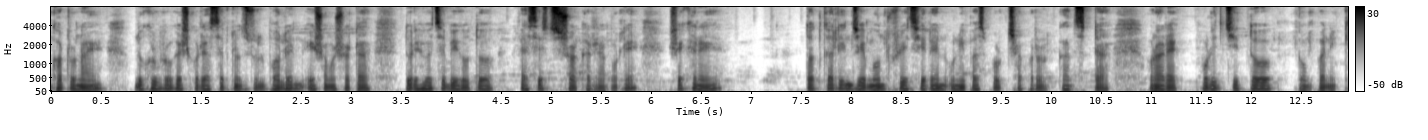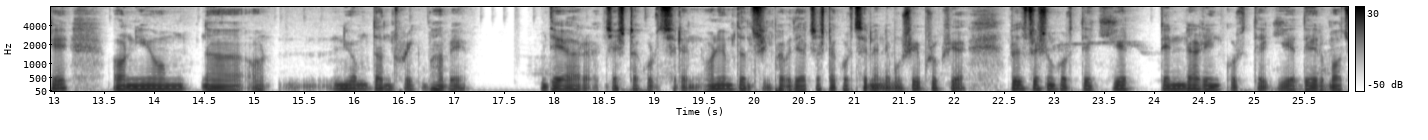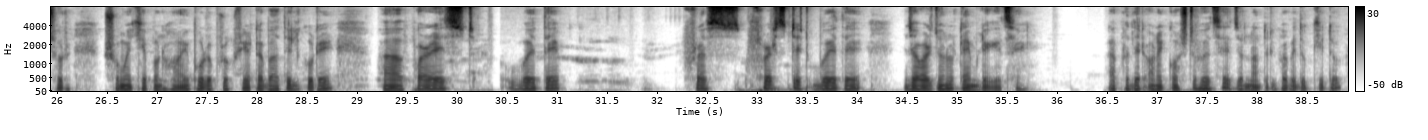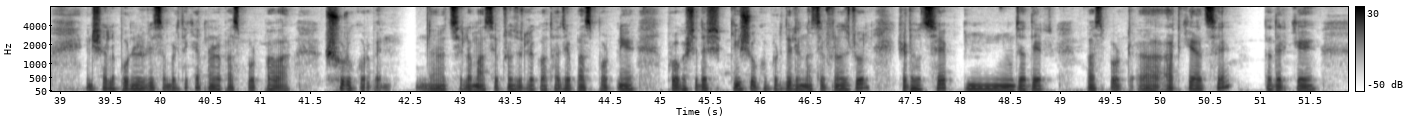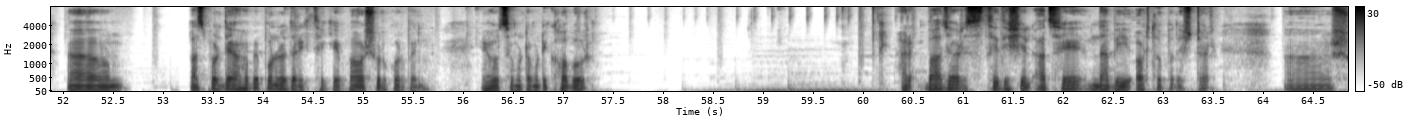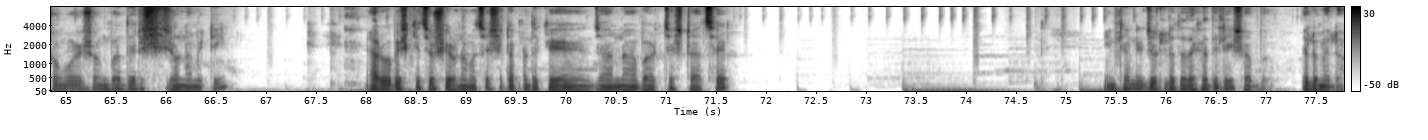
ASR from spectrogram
ঘটনায় দুঃখ প্রকাশ করে আসিফ নজরুল বলেন, এই সমস্যাটা তৈরি হয়েছে বিগত ফ্যাসিস্ট সরকারের আমলে। সেখানে তৎকালীন যে মন্ত্রী ছিলেন, উনি পাসপোর্ট ছাপানোর কাজটা ওনার এক পরিচিত কোম্পানিকে অনিয়ম নিয়মতান্ত্রিকভাবে দেওয়ার চেষ্টা করছিলেন, অনিয়মতান্ত্রিকভাবে দেওয়ার চেষ্টা করছিলেন এবং সেই প্রক্রিয়ায় রেজিস্ট্রেশন করতে গিয়ে টেন্ডারিং করতে গিয়ে দেড় বছর সময় ক্ষেপণ হয়। পুরো প্রক্রিয়াটা বাতিল করে ফারেস্ট ওয়েতে ফার্স্ট ফার্স্ট ওয়েতে যাওয়ার জন্য টাইম লেগেছে। আপনাদের অনেক কষ্ট হয়েছে এর জন্য আন্তরিকভাবে দুঃখিত। ইনশাআল্লাহ পনেরো ডিসেম্বর থেকে আপনারা পাসপোর্ট পাওয়া শুরু করবেন। জানাচ্ছিলাম আসিফ নজরুলের কথা যে পাসপোর্ট নিয়ে প্রবাসীদের কী সুখবর দিলেন আসিফ নজরুল? সেটা হচ্ছে যাদের পাসপোর্ট আটকে আছে, তাদেরকে পাসপোর্ট দেওয়া হবে, পনেরো তারিখ থেকে পাওয়া শুরু করবেন। এ হচ্ছে মোটামুটি খবর। আর বাজার স্থিতিশীল আছে, দাবি অর্থ উপদেষ্টার। সময় সংবাদের শিরোনাম এটি আরও বেশ কিছু শিরোনাম আছে, সেটা আপনাদেরকে জানাবার চেষ্টা আছে। ইন্টারনেট জটিলতা দেখা দিলেই সব এলোমেলো।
